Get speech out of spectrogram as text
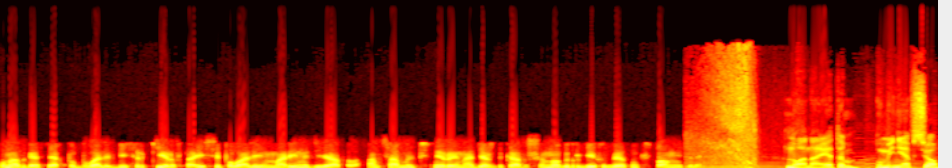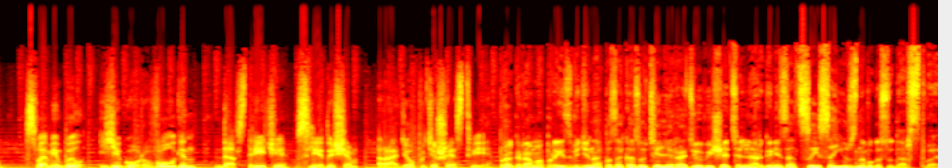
У нас в гостях побывали Бисер Киров, Таисия Павалий, Марина Девятова, ансамбль Песнеры, Надежда Кадыш и много других известных исполнителей. Ну а на этом у меня все. С вами был Егор Волгин. До встречи в следующем радиопутешествии. Программа произведена по заказу телерадиовещательной организации Союзного государства.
